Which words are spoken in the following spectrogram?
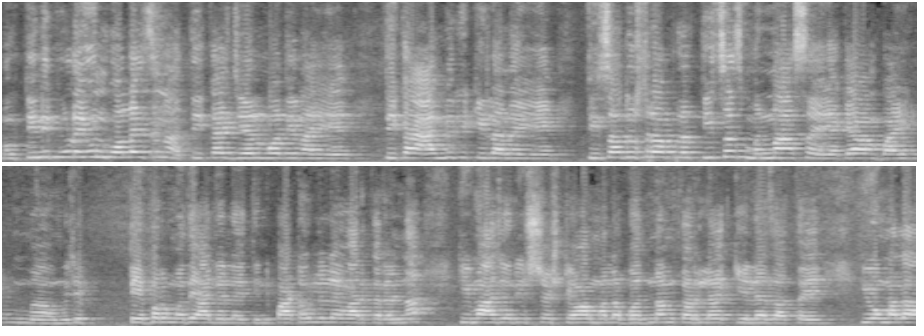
मग तिने पुढे येऊन बोलायचं ना ती काय जेलमध्ये नाही आहे ती काय अमेरिकेला नाही आहे तिचा दुसरा प्र तिचंच म्हणणं असं आहे एका बाईक म्हणजे पेपरमध्ये आलेलं आहे तिने पाठवलेलं आहे वारकऱ्यांना की माझ्यावर विश्वास ठेवा मला बदनाम करल्या केल्या जात आहे किंवा मला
